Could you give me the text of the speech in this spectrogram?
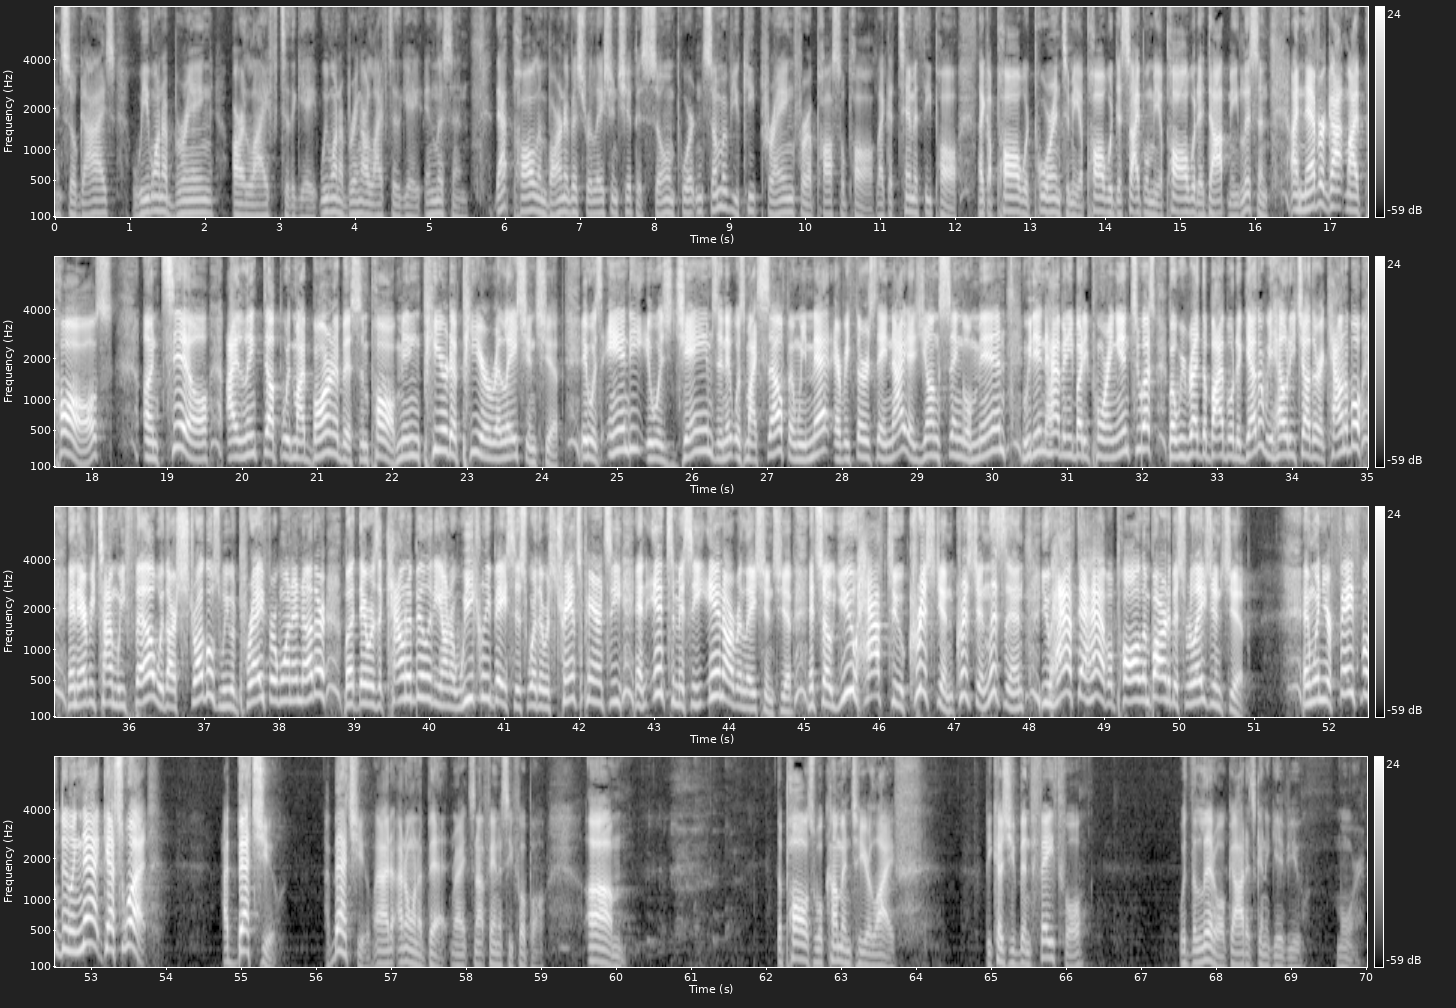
And so, guys, we want to bring our life to the gate. We want to bring our life to the gate. And listen, that Paul and Barnabas relationship is so important. Some of you keep praying for Apostle Paul, like a Timothy Paul, like a Paul would pour into me, a Paul would disciple me, a Paul would adopt me. Listen, I never got my Pauls until I linked up with my Barnabas and Paul, meaning peer to peer relationship. It was Andy, it was James, and it was myself, and we met every Thursday night as young single men. We didn't have anybody pouring into us, but we read the Bible together. We held each other accountable. And every time we fell with our struggles, we would pray for one another. But there was accountability on a weekly basis where there was transparency and intimacy in our relationship. And so you have to, Christian, Christian, listen, you have to have a Paul and Barnabas relationship. And when you're faithful doing that, guess what? I bet you, I bet you, I, don't want to bet, right? It's not fantasy football. Um, the Pauls will come into your life because you've been faithful with the little, God is going to give you more.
